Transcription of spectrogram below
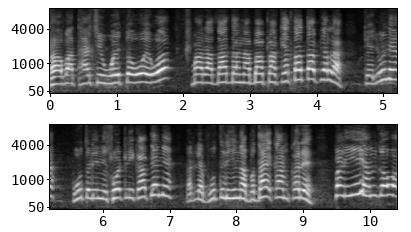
આ વાત સાચી હોય તો હોય હો. મારા દાદાના બાપા કહેતા હતા પહેલાં કે જો ને ભૂતળીની સોટલી કાપે ને એટલે ભૂતડી એના બધાય કામ કરે. પણ એ સમજાવો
